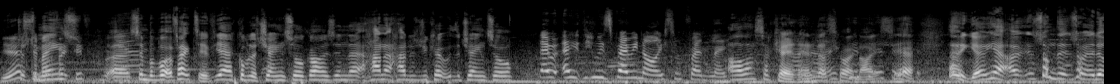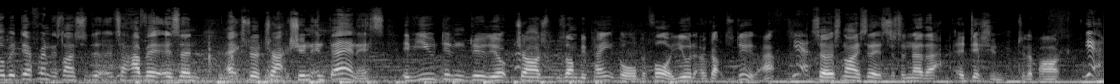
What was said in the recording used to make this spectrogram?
Yeah, just a simple, maze. effective. Uh, simple but effective. Yeah, a couple of chainsaw guys in there. Hannah, how did you cope with the chainsaw? Were, uh, he was very nice and friendly. Oh, that's okay then. That's quite nice. Yeah, there we go. Yeah, uh, something something a little bit different. It's nice to, to have it as an extra attraction. In fairness, if you didn't do the upcharge zombie paintball before, you wouldn't have got to do that. Yeah. So it's nice that it's just another addition to the park. Yeah,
